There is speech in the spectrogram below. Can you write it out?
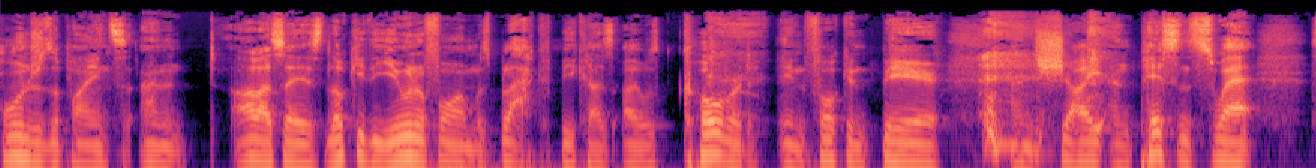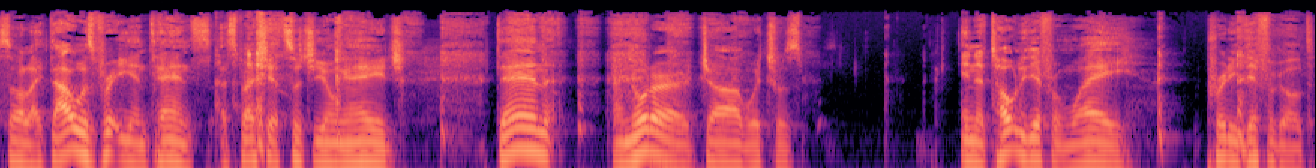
hundreds of pints. And all I say is, lucky the uniform was black because I was covered in fucking beer and shite and piss and sweat. So like that was pretty intense, especially at such a young age. Then another job, which was in a totally different way, pretty difficult.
